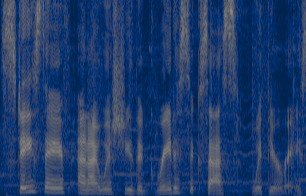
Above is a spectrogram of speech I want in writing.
stay safe, and I wish you the greatest success with your race.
